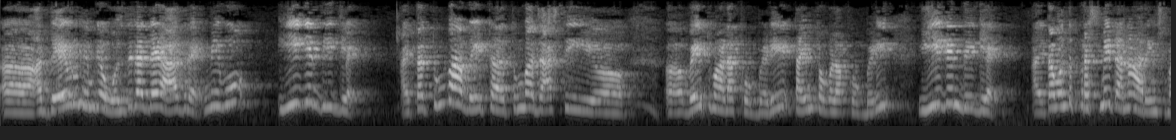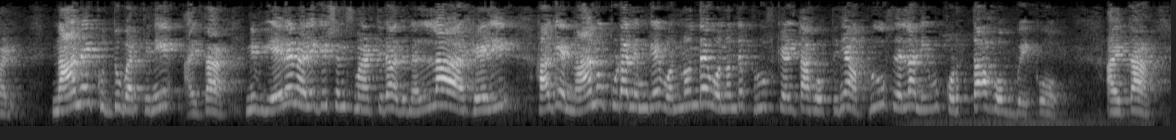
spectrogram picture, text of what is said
ಆ, ದೇವ್ರು ನಿಮ್ಗೆ ಒಲ್ದಿರೋದೇ ಆದ್ರೆ ನೀವು ಈಗಿಂದ ಈಗ್ಲೇ ಆಯ್ತಾ? ತುಂಬಾ ವೆಯ್ಟ್ ತುಂಬಾ ಜಾಸ್ತಿ ವೆಯ್ಟ್ ಮಾಡಕ್ ಹೋಗ್ಬೇಡಿ ಟೈಮ್ ತಗೊಳಕ್ ಹೋಗ್ಬೇಡಿ. ಈಗಿಂದ ಈಗ್ಲೇ. ಆಯ್ತಾ? ಒಂದು ಪ್ರೆಸ್ ಮೀಟ್ ಅನ್ನ ಅರೇಂಜ್ ಮಾಡಿ. ನಾನೇ ಖುದ್ದು ಬರ್ತೀನಿ, ಆಯ್ತಾ? ನೀವು ಏನೇನು ಅಲಿಗೇಷನ್ಸ್ ಮಾಡ್ತೀರಾ ಅದನ್ನೆಲ್ಲ ಹೇಳಿ. ಹಾಗೆ ನಾನು ಕೂಡ ನಿಮ್ಗೆ ಒಂದೊಂದೇ ಒಂದೊಂದೇ ಪ್ರೂಫ್ ಕೇಳ್ತಾ ಹೋಗ್ತೀನಿ. ಆ ಪ್ರೂಫ್ ಎಲ್ಲ ನೀವು ಕೊಡ್ತಾ ಹೋಗ್ಬೇಕು. ಆಯ್ತಾ?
